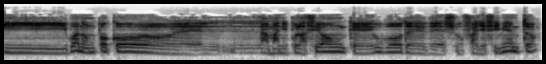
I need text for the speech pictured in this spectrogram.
y bueno, un poco la manipulación que hubo de, su fallecimiento.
